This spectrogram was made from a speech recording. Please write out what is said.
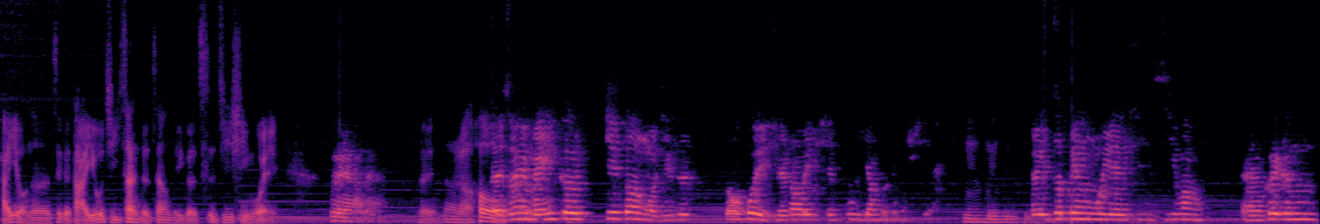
还有呢这个打游击战的这样的一个刺激行为。对啊，对啊。对，那然后对，所以每一个阶段我其实都会学到一些不一样的东西。嗯嗯嗯。所以这边我也是希望，呃，可以跟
